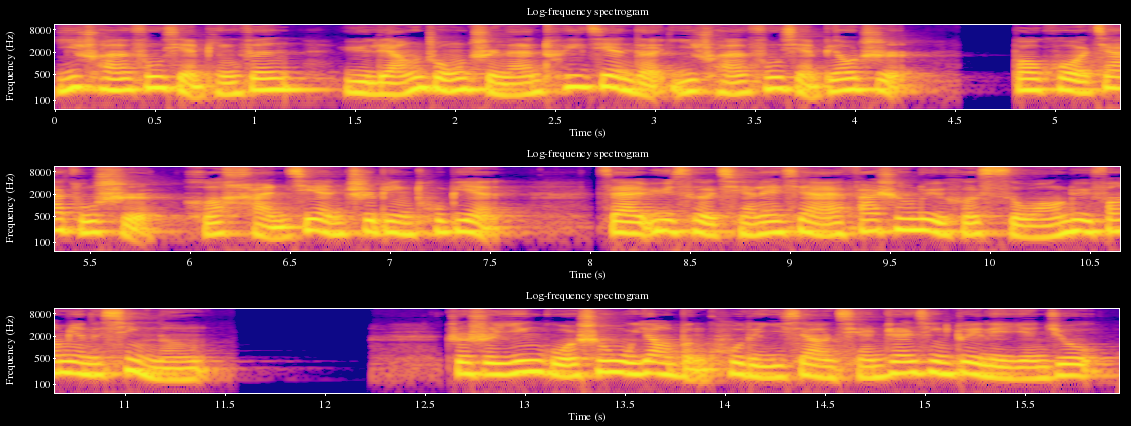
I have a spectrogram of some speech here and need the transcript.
遗传风险评分与两种指南推荐的遗传风险标志，包括家族史和罕见致病突变，在预测前列腺癌发生率和死亡率方面的性能。这是英国生物样本库的一项前瞻性队列研究，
